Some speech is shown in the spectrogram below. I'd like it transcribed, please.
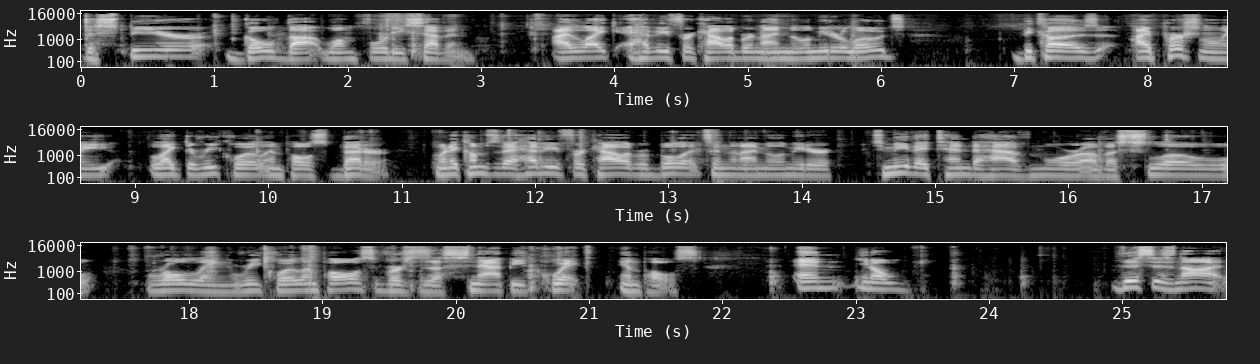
The Speer Gold Dot 147. I like heavy for caliber 9mm loads because I personally like the recoil impulse better when it comes to the heavy for caliber bullets in the 9mm, to me they tend to have more of a slow rolling recoil impulse versus a snappy quick impulse. And, you know, this is not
